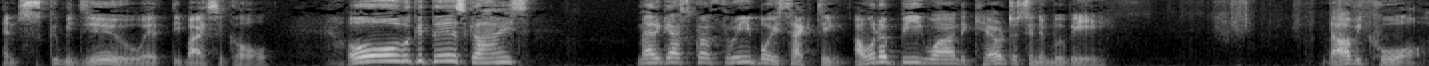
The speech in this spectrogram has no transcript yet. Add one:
And Scooby Doo with the bicycle. Oh, look at this, guys! Madagascar 3 voice acting. I want to be one of the characters in the movie. That'll be cool.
